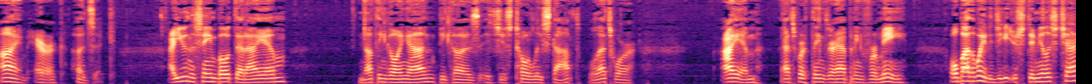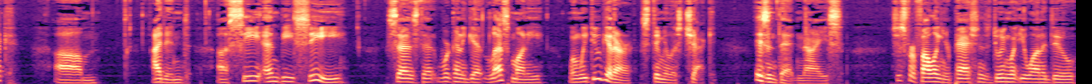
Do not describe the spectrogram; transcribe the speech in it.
I'm Eric Hudzik. Are you in the same boat that I am? Nothing going on because it's just totally stopped? Well, that's where I am. That's where things are happening for me. Oh, by the way, did you get your stimulus check? Um, I didn't. Uh, CNBC says that we're going to get less money when we do get our stimulus check. Isn't that nice? Just for following your passions, doing what you want to do,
